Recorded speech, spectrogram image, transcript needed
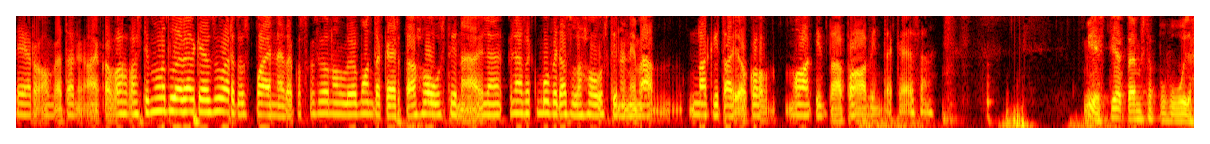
Eero on vetänyt aika vahvasti. Mulla tulee melkein suorituspaineita, koska se on ollut jo monta kertaa hostina. Ja yleensä kun mun pitäisi olla hostina, niin mä nakitan joko maakin tai paavin tekee sen. Mies tietää, mistä puhuu ja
